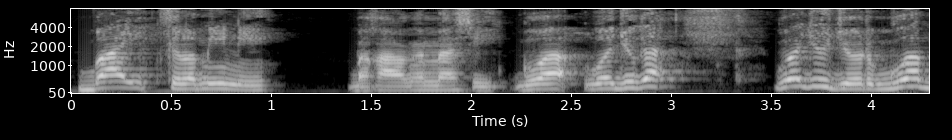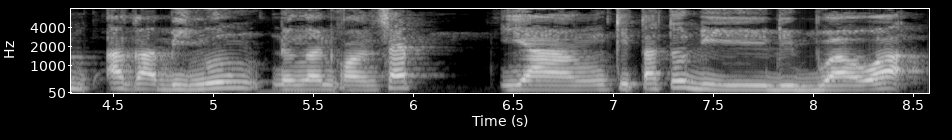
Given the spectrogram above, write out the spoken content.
baik film ini bakal ngena sih. Gua gua juga gua jujur gua agak bingung dengan konsep yang kita tuh di dibawa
